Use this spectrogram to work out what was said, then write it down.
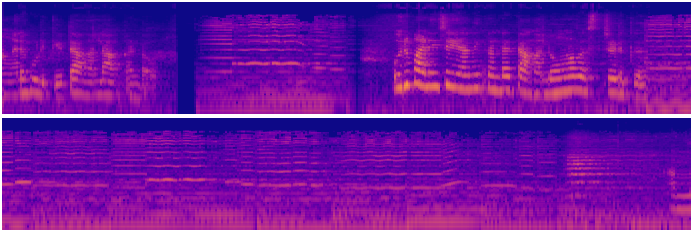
അങ്ങനെ കുടിക്കിട്ടാ. നല്ല ആക്കണ്ടാവും. ഒരു പണി ചെയ്യാൻ നിക്കണ്ടട്ടാ. നല്ലോണം റെസ്റ്റ് എടുക്ക്. അമ്മ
